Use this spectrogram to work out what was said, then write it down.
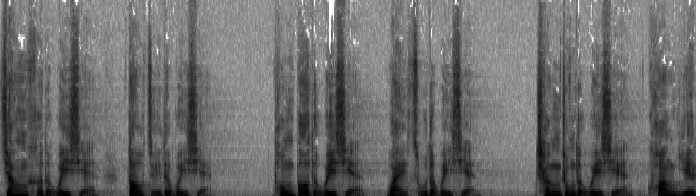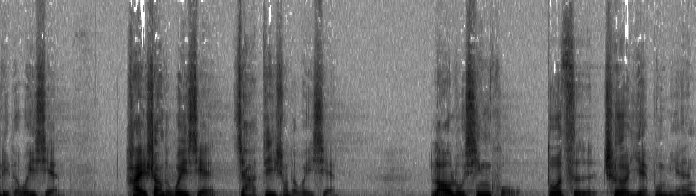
江河的危险、盗贼的危险、同胞的危险、外族的危险、城中的危险、旷野里的危险、海上的危险、假弟兄的危险，劳碌辛苦。多次彻夜不眠，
